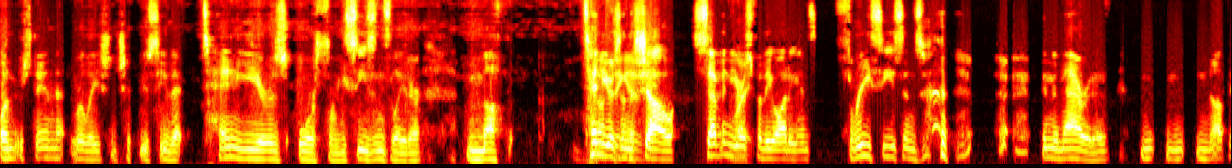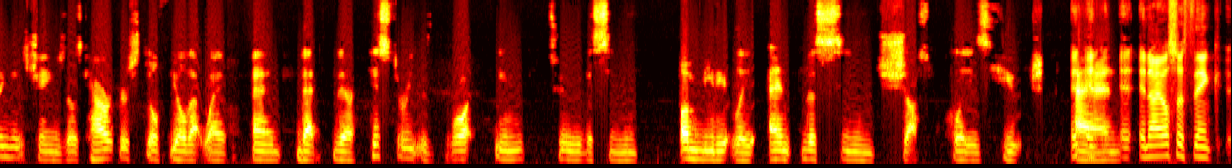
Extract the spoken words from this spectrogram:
understand that relationship. You see that ten years or three seasons later, nothing. Ten years Nothing in the show, seven years Right. for the audience, three seasons in the narrative. N- nothing has changed. Those characters still feel that way, and that their history is brought into the scene immediately, and the scene just plays huge. And, and, And- I also think uh,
